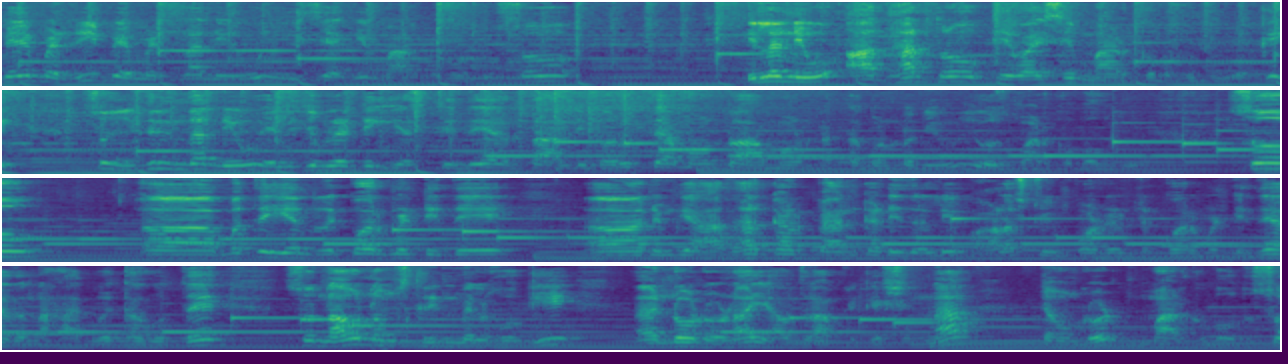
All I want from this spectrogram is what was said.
ಪೇಮೆಂಟ್ ರೀಪೇಮೆಂಟ್ನ ನೀವು ಈಸಿಯಾಗಿ ಮಾಡ್ಕೋಬಹುದು. ಸೊ ಇಲ್ಲ ನೀವು Aadhaar through K Y C ಮಾಡ್ಕೋಬಹುದು ಓಕೆ ಸೊ ಇದರಿಂದ ನೀವು ಎಲಿಜಿಬಿಲಿಟಿ ಎಷ್ಟಿದೆ ಅಂತ ಅಲ್ಲಿ ಬರುತ್ತೆ ಅಮೌಂಟು ಆ ಅಮೌಂಟ್ನ ತಗೊಂಡು ನೀವು ಯೂಸ್ ಮಾಡ್ಕೋಬಹುದು. ಸೊ ಮತ್ತೆ ಏನು ರಿಕ್ವೈರ್ಮೆಂಟ್ ಇದೆ? ನಿಮಗೆ ಆಧಾರ್ ಕಾರ್ಡ್, ಪ್ಯಾನ್ ಕಾರ್ಡ್ ಇದರಲ್ಲಿ ಬಹಳಷ್ಟು ಇಂಪಾರ್ಟೆಂಟ್ ರಿಕ್ವೈರ್ಮೆಂಟ್ ಇದೆ, ಅದನ್ನು ಹಾಕಬೇಕಾಗುತ್ತೆ. ಸೊ ನಾವು ನಮ್ಮ ಸ್ಕ್ರೀನ್ ಮೇಲೆ ಹೋಗಿ ನೋಡೋಣ ಯಾವ ಥರ ಅಪ್ಲಿಕೇಶನ್ನ ಡೌನ್ಲೋಡ್ ಮಾಡ್ಕೋಬಹುದು ಸೊ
